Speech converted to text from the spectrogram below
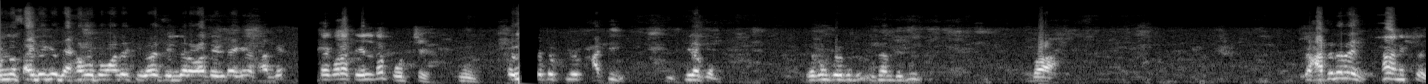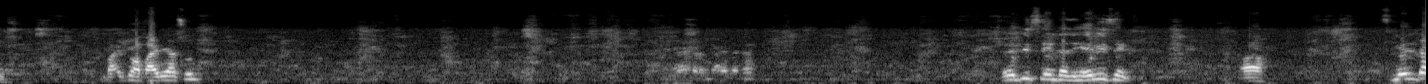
অন্য সাইডে গিয়ে দেখাবো তোমাদের কীভাবে ফিল্টার হওয়া তেলটা এখানে থাকে। ফিল্টার করা তেলটা পড়ছে। হুম। এই তো পুরো খাঁটি। কীরকম? এরকম করে যদি উঠান দেখি। বাহ। তো হাতে দেবেন? হ্যাঁ নিশ্চয়ই। বাইরে আসুন। হেভি সেন্ট আছে হেভি সেন্ট স্মেলটা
